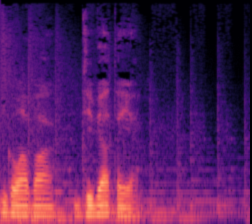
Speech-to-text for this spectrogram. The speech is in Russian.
Глава 9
